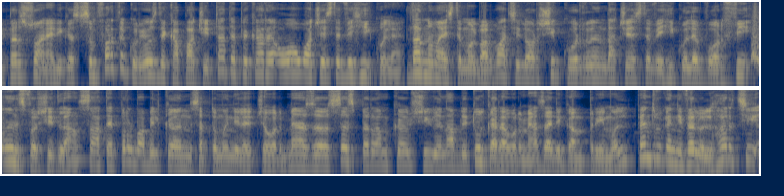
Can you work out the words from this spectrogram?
2-3 persoane, adică sunt foarte curios de capacitatea pe care o au aceste vehicule. Dar nu mai este mult bărbaților și curând aceste vehicule vor fi în sfârșit lansate, probabil că în săptămânile ce urmează, să sperăm că și în update-ul care urmează, adică în primul, pentru că nivelul hărții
